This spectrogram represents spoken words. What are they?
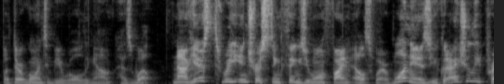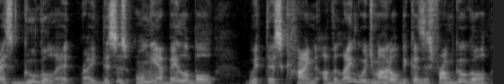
but they're going to be rolling out as well. Now here's three interesting things you won't find elsewhere. One is you could actually press Google it, right? This is only available with this kind of a language model because it's from Google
